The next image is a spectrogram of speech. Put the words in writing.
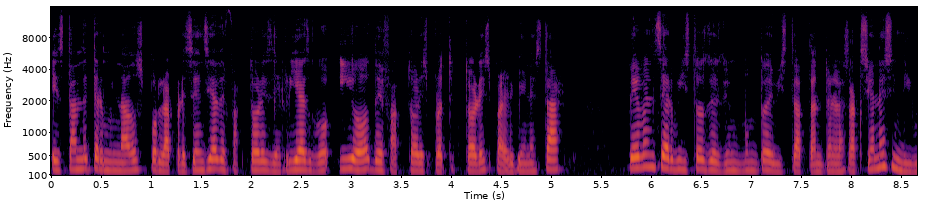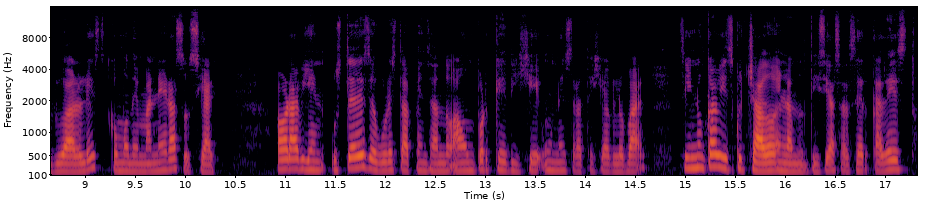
están determinados por la presencia de factores de riesgo y o de factores protectores para el bienestar. Deben ser vistos desde un punto de vista tanto en las acciones individuales como de manera social. Ahora bien, usted de seguro está pensando aún por qué dije una estrategia global, si nunca había escuchado en las noticias acerca de esto.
